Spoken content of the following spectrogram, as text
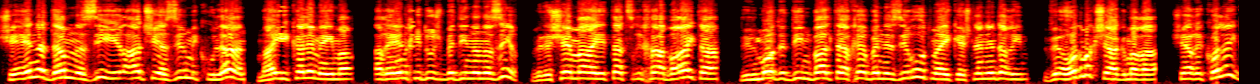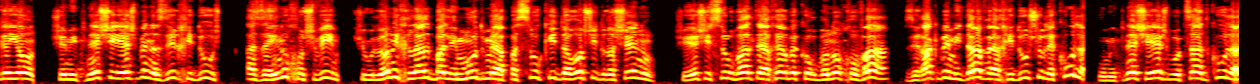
שאין אדם נזיר עד שיזיר מכולן, מה יקא למימר? הרי אין חידוש בדין הנזיר, ולשם מה הייתה צריכה הברייתא ללמוד את דין בל תאחר בנזירות מההיקש לנדרים. ועוד מקשה הגמרא, שהרי כל ההיגיון שמפני שיש בנזיר חידוש, אז היינו חושבים שהוא לא נכלל בלימוד מהפסוק כי דרוש ידרשנו, שיש איסור בל תאחר בקורבנות חובה, זה רק במידה והחידוש הוא לכולה, ומפני שיש בו צד כולה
